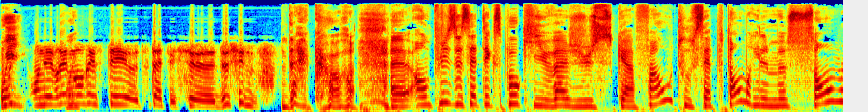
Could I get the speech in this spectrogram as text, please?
Oui, on est vraiment resté euh, tout à fait de chez nous. D'accord. Euh, en plus de cette expo qui va jusqu'à fin août ou septembre, il me semble.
